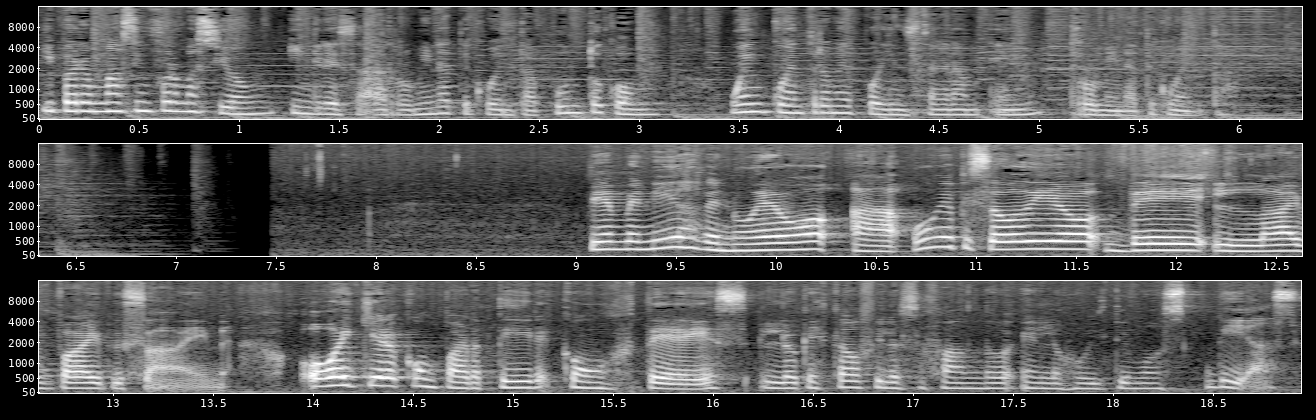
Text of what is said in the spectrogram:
y para más información ingresa a rominatecuenta.com o encuéntrame por Instagram en rominatecuenta. Bienvenidos de nuevo a un episodio de Live by Design. Hoy quiero compartir con ustedes lo que he estado filosofando en los últimos días,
